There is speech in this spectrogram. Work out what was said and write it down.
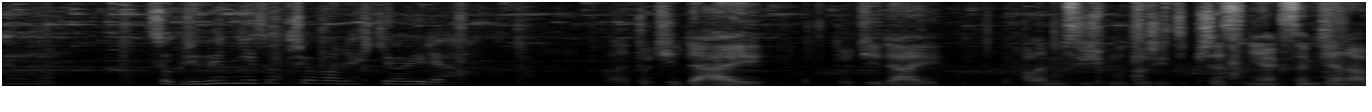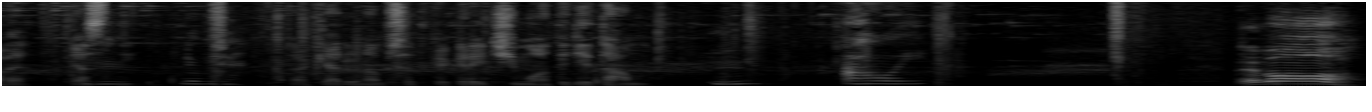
Hele, co kdyby mě to třeba nechtěli dát? Ale to ti daj, to ti daj. Ale musíš mu to říct přesně, jak jsem tě naved. Jasný. Mhm, dobře. Tak já jdu napřed ke Krejčímu a ty jdi tam. Mhm. Ahoj. Evo!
